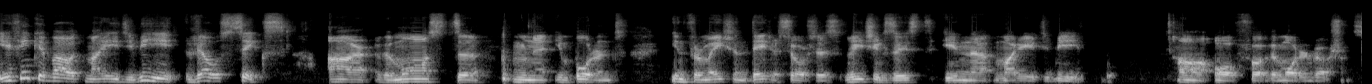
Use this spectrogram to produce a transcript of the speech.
If you think about MariaDB, those six are the most uh, important information data sources which exist in uh, MariaDB uh, of uh, the modern versions.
